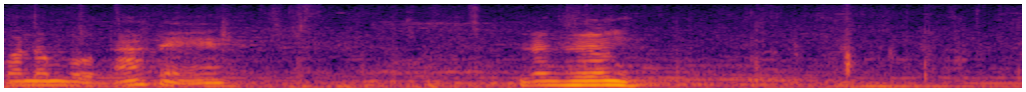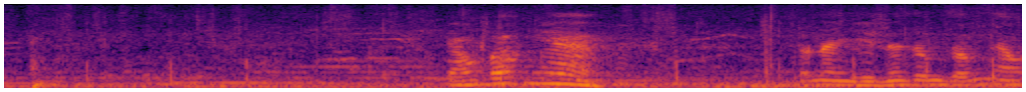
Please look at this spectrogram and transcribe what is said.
Quan âm bồ tát để dâng hương. Cháu bắp nha. Chỗ này nhìn nó giống giống nhau.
